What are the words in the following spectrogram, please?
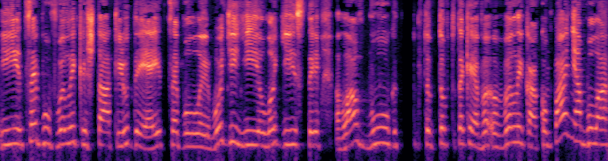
І це був великий штат людей. Це були водії, логісти, главбук. Тоб- Тобто таке велика компанія була,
